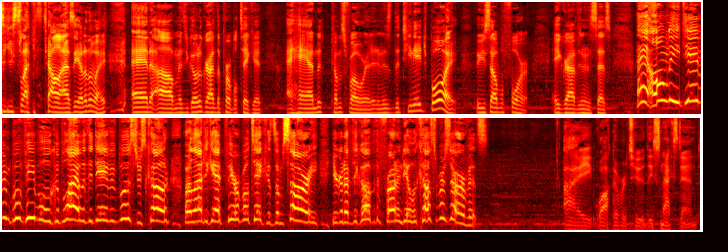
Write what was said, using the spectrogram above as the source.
you slap Tallahassee out of the way. And um, as you go to grab the purple ticket, a hand comes forward and is the teenage boy who you saw before. He grabs it and says, Hey, only Dave and Boo people who comply with the David Boosters code are allowed to get purple tickets. I'm sorry. You're going to have to go up the front and deal with customer service. I walk over to the snack stand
